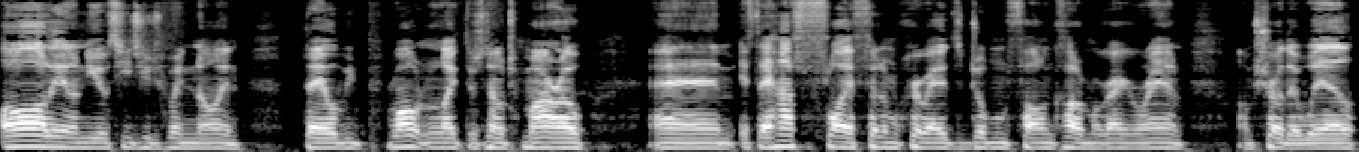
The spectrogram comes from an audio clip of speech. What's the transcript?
all in on UFC 229. They'll be promoting like there's no tomorrow. Um, if they have to fly a film crew out to Dublin following Conor McGregor around, I'm sure they will.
